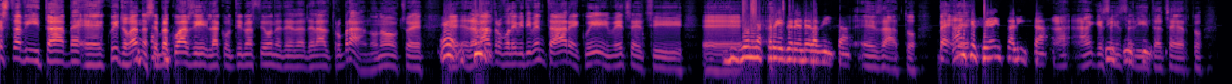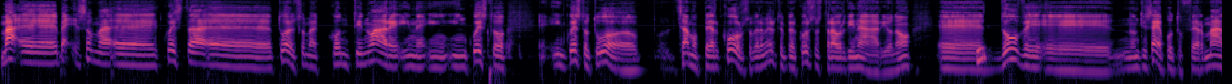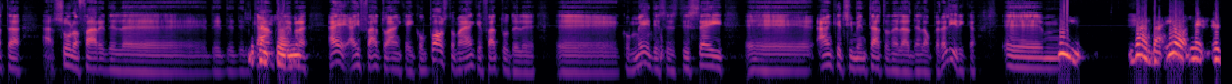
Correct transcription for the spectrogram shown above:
Questa vita, beh, eh, qui Giovanna sembra quasi la continuazione del- dell'altro brano, no? Cioè, Eh, eh, sì. dall'altro volevi diventare, qui invece ci... eh, Bisogna credere nella vita, Esatto. Beh, eh, anche se è in salita. anche Sì, se in sì, salita, certo. Ma, eh, beh, insomma, eh, questa, eh, tuo, insomma, continuare in, in- in questo, in questo tuo, diciamo, percorso, veramente un percorso straordinario, no? Eh, dove eh, non ti sei appunto fermata a- solo a fare del, de- de- del canto, bra- hai, hai fatto anche, hai composto, ma hai anche fatto delle eh, commedie, se- ti sei eh, anche cimentato nella- nell'opera lirica. Ehm, Sì, guarda, io ne- eh,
